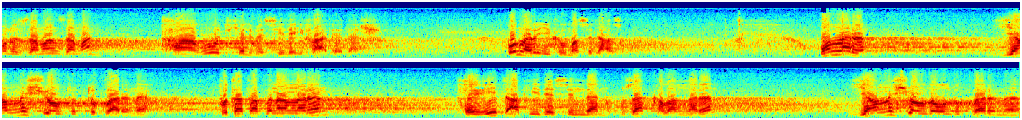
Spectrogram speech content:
bunu zaman zaman tağut kelimesiyle ifade eder. Bunların yıkılması lazım. Onların yanlış yol tuttuklarını, puta tapınanların, tevhid akidesinden uzak kalanların yanlış yolda olduklarını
